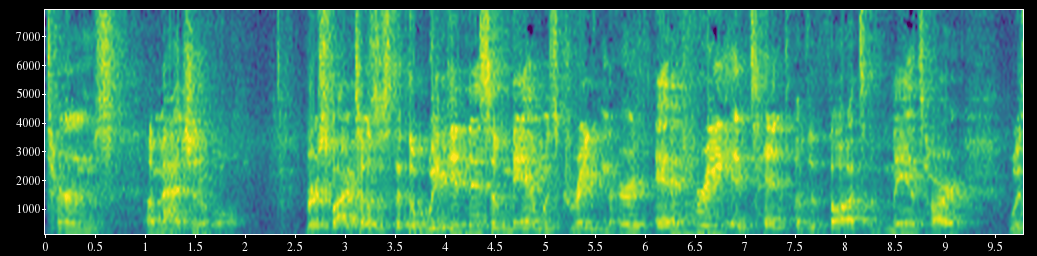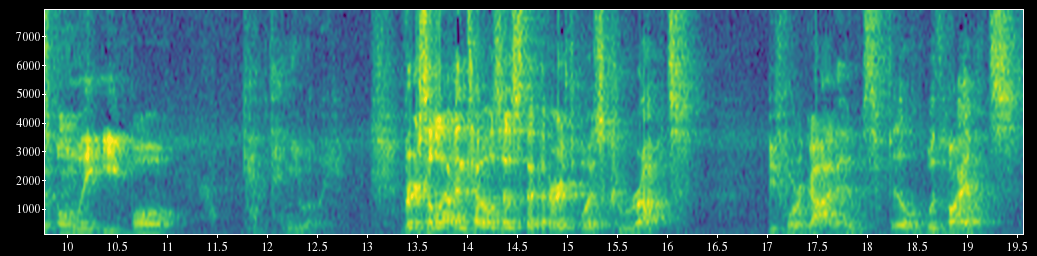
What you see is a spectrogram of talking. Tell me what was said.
terms imaginable. Verse 5 tells us that the wickedness of man was great in the earth. Every intent of the thoughts of man's heart was only evil continually. Verse 11 tells us that the earth was corrupt before God and it was filled with violence.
